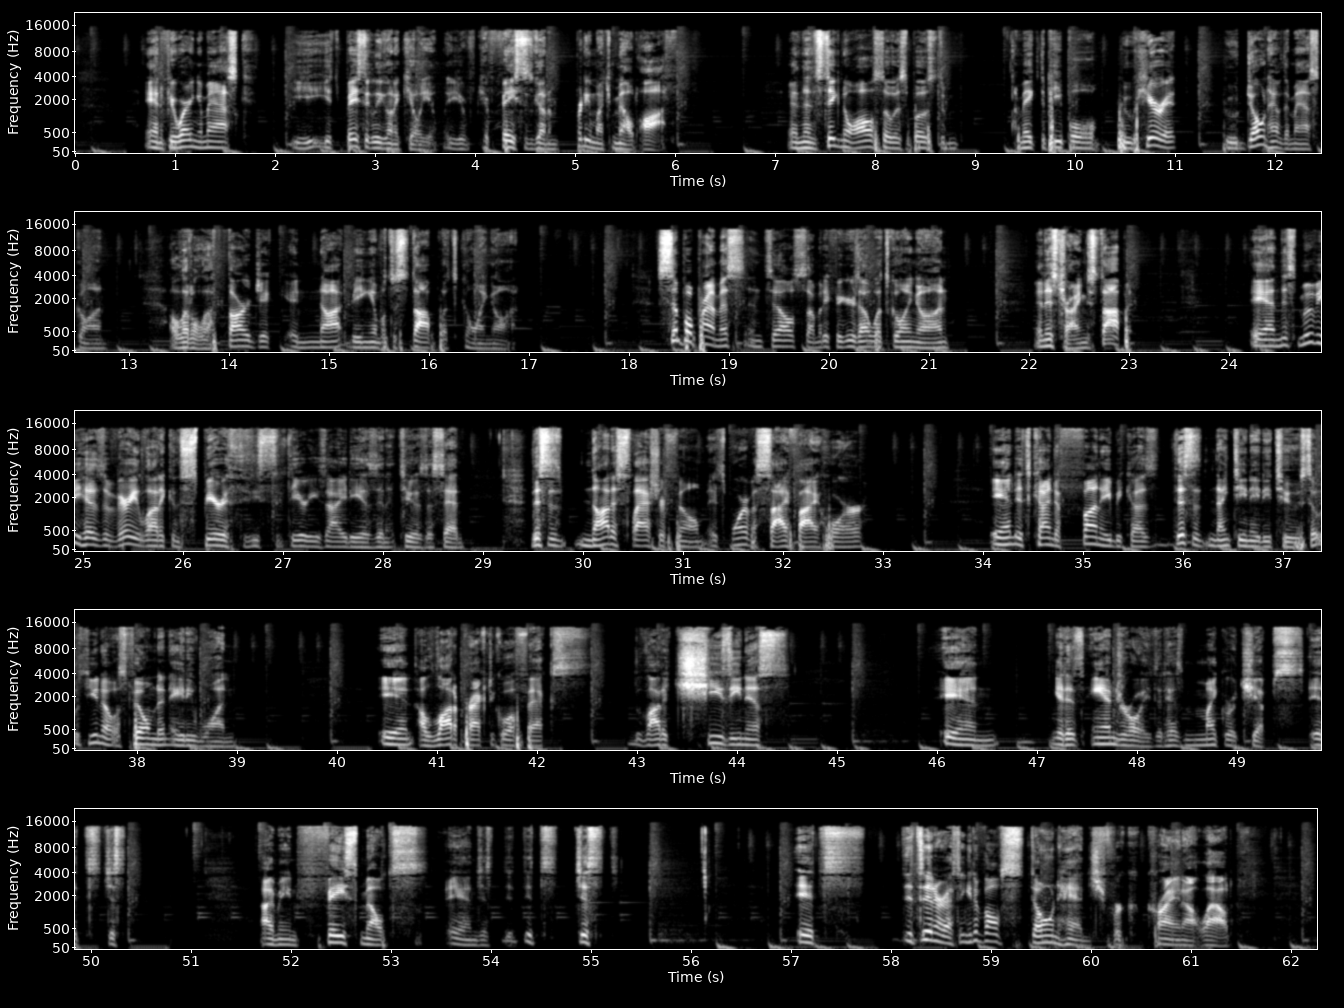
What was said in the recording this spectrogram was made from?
And if you're wearing a mask, it's basically going to kill you. Your, your face is going to pretty much melt off. And then signal also is supposed to make the people who hear it, who don't have the mask on, a little lethargic and not being able to stop what's going on. Simple premise until somebody figures out what's going on and is trying to stop it. And this movie has a very lot of conspiracy theories ideas in it too, as I said. This is not a slasher film, it's more of a sci fi horror. And it's kind of funny because this is 1982, so was, you know it was filmed in 81. And a lot of practical effects, a lot of cheesiness, and it has androids, it has microchips. It's just, I mean, face melts and just it, it's just it's it's interesting. It involves Stonehenge for crying out loud,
